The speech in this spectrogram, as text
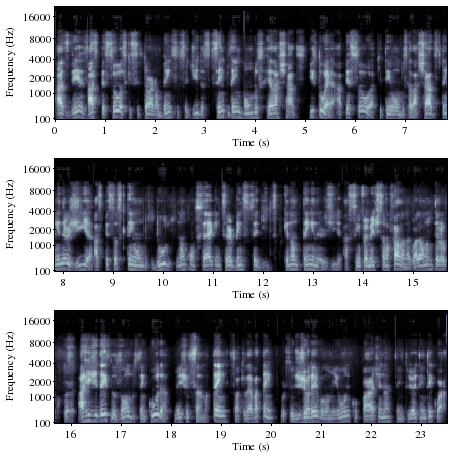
Às vezes, as pessoas que se tornam bem-sucedidas sempre têm ombros relaxados. Isto é, a pessoa que tem ombros relaxados tem energia. As pessoas que têm ombros duros não conseguem ser bem-sucedidas porque não têm energia. Assim foi Meixo Sama falando. Agora é um interlocutor. A rigidez dos ombros tem cura? Meixo Sama. Tem, só que leva tempo. Curso de Jorei, volume único, página 184.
